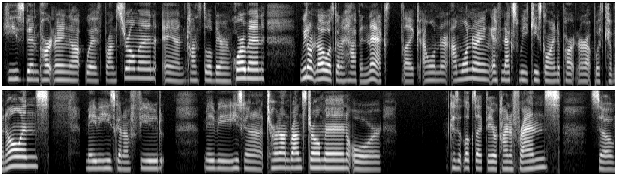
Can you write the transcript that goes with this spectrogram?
he's been partnering up with Braun Strowman and Constable Baron Corbin. We don't know what's going to happen next. Like I wonder, I'm wondering if next week he's going to partner up with Kevin Owens. Maybe he's going to feud. Maybe he's going to turn on Braun Strowman, or because it looks like they were kind of friends. So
